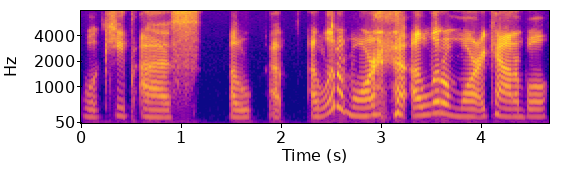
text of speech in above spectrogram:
will keep us a, a, a little more a little more accountable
